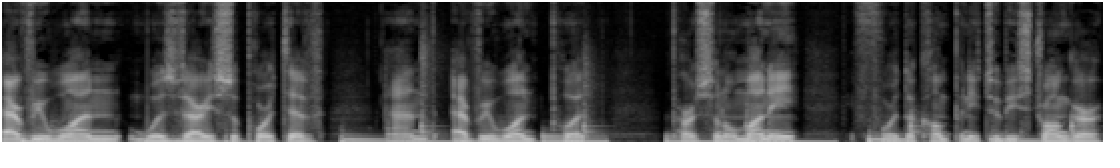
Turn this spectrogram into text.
Everyone was very supportive and everyone put personal money for the company to be stronger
